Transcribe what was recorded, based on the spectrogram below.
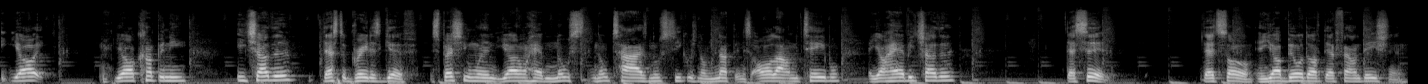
Y'all, y'all company each other. That's the greatest gift, especially when y'all don't have no no ties, no secrets, no nothing. It's all out on the table, and y'all have each other. That's it. That's all, and y'all build off that foundation.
